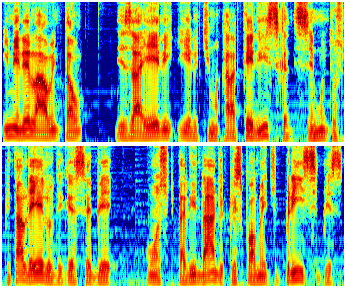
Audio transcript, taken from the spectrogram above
E Menelau, então, diz a ele, e ele tinha uma característica de ser muito hospitaleiro, de receber com hospitalidade, principalmente príncipes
